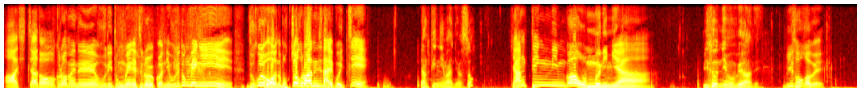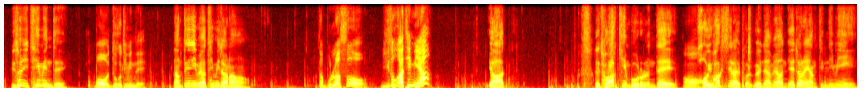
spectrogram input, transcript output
아 진짜 너 그러면은 우리 동맹에 들어올 거니? 우리 동맹이 누굴 원 목적으로 하는지는 알고 있지? 양띠님 아니었어? 양띵님과 옴무님이야. 미소님은 왜 안 해? 미소가 왜? 미소님 팀인데. 뭐 누구 팀인데? 양띠님이랑 팀이잖아. 나 몰랐어. 미소가 팀이야? 야, 근데 정확히 모르는데 어. 거의 확실할 걸? 왜냐면 예전에 양띠님이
